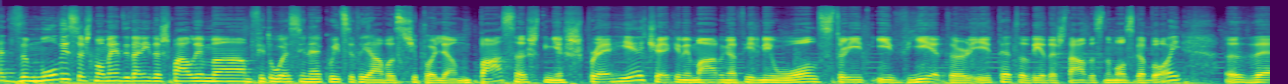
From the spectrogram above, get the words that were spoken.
At the Movies, është momenti tani të shpallim um, fituesin e kuicit të javës që po lëmë pas. Është një shprehje që e kemi marrë nga filmi Wall Street i vjetër i 87-s në mos gaboj, dhe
